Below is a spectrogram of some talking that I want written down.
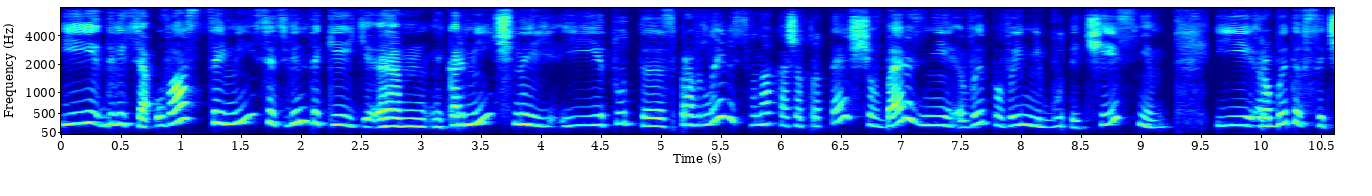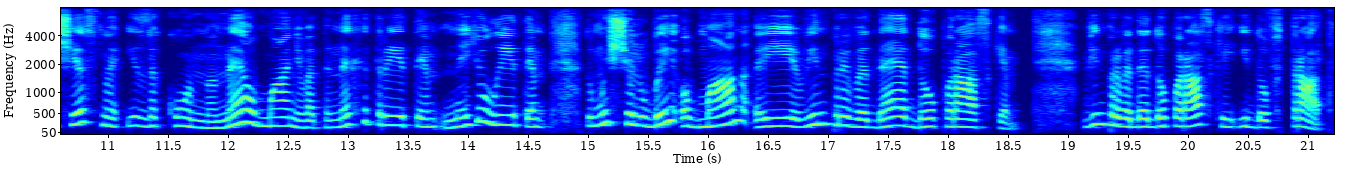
І дивіться, у вас цей місяць він такий ем, кармічний, і тут е, справедливість вона каже про те, що в березні ви повинні бути чесні і робити все чесно і законно, не обманювати, не хитрити, не юлити, тому що любий обман він приведе до поразки. Він приведе до поразки і до втрат.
